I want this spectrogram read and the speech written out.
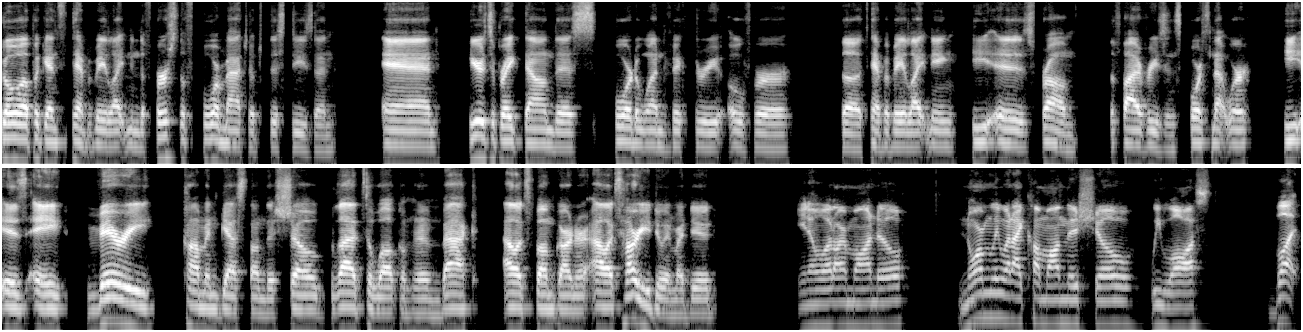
go up against the Tampa Bay Lightning, the first of four matchups this season. And here's to break down this four to one victory over the Tampa Bay Lightning. He is from the Five Reasons Sports Network. He is a very common guest on this show. Glad to welcome him back, Alex Baumgartner. Alex, how are you doing, my dude? You know what, Armando? Normally, when I come on this show, we lost. But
